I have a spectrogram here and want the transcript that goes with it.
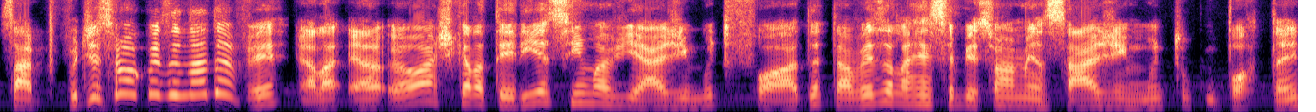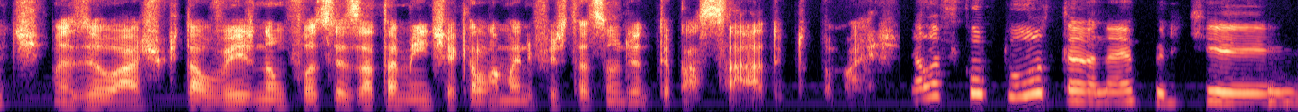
sabe? Podia ser uma coisa nada a ver. Ela, ela- eu acho que ela teria sim uma viagem muito foda. Talvez ela recebesse uma mensagem muito importante, mas eu acho que talvez não fosse exatamente aquela manifestação de antepassado e tudo mais. Ela ficou puta, né? Porque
